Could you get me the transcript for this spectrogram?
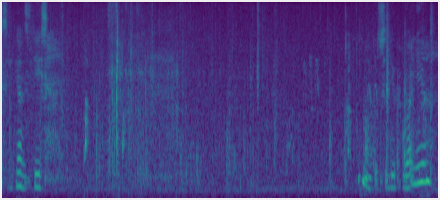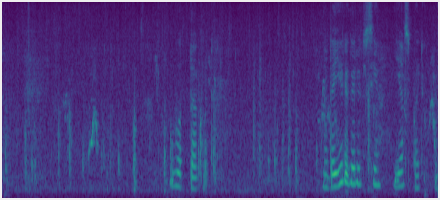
сидят здесь. Ну, тут сидит гвардия. Вот так вот. Надоели, говорит, все. Я спать легла.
